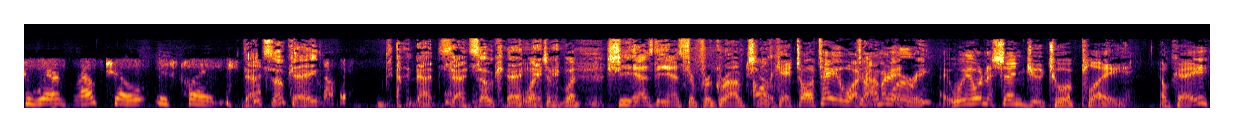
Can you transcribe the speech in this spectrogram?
to where Groucho is playing. That's okay. That's that's okay. What's a- what- She has the answer for Groucho. Okay, so I'll tell you what. Don't I'm gonna, worry. We want to send you to a play. Okay.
